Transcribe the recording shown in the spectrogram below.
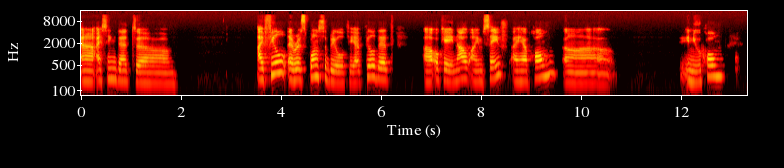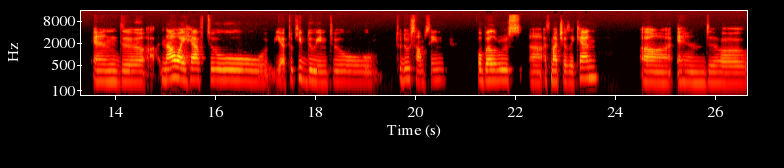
uh, I think that um, I feel a responsibility. I feel that okay, now I'm safe. I have home a new home and uh, now i have to yeah to keep doing to to do something for belarus uh, as much as i can uh, and uh,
